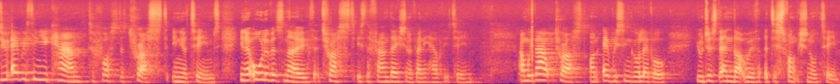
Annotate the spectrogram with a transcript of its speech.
Do everything you can to foster trust in your teams. You know, all of us know that trust is the foundation of any healthy team. And without trust on every single level, you'll just end up with a dysfunctional team.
